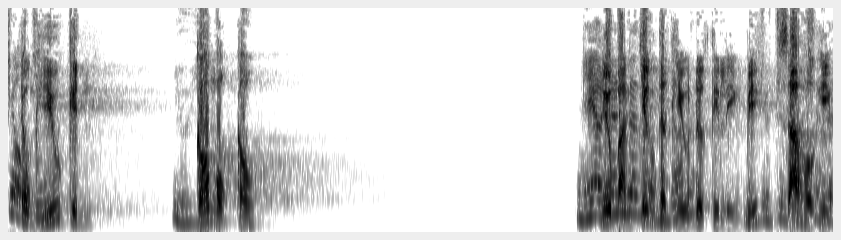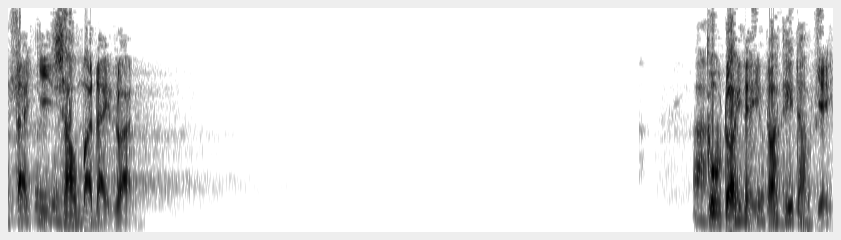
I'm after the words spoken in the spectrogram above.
trong hiếu kinh có một câu. Nếu bạn chân thật hiểu được thì liền biết xã hội hiện tại vì sao mà đại loạn. Câu nói này nói thế nào vậy?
